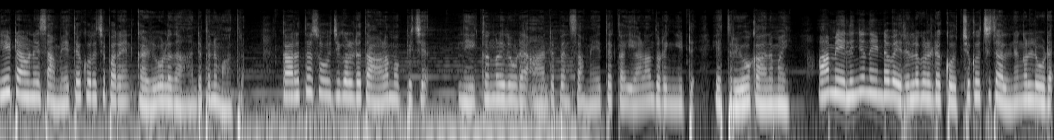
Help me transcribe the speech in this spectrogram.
ഈ ടൗണിൽ സമയത്തെക്കുറിച്ച് പറയാൻ കഴിവുള്ളത് ആന്റപ്പന് മാത്രം. കറുത്ത സൂചികളുടെ താളം ഒപ്പിച്ച് നീക്കങ്ങളിലൂടെ ആന്റപ്പൻ സമയത്തെ കൈയാളാൻ തുടങ്ങിയിട്ട് എത്രയോ കാലമായി. ആ മെലിഞ്ഞു നീണ്ട വിരലുകളുടെ കൊച്ചു കൊച്ചു ചലനങ്ങളിലൂടെ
